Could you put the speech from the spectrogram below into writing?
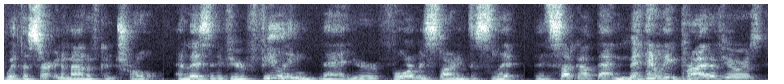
with a certain amount of control. And listen, if you're feeling that your form is starting to slip, then suck up that manly pride of yours,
